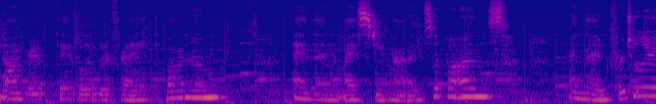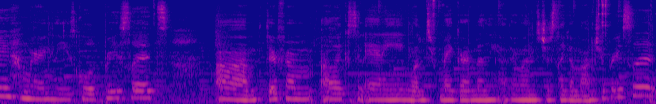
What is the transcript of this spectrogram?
non-ripped. They have a little bit of fraying at the bottom. And then my Steve Madden slip-ons. And then for jewelry, I'm wearing these gold bracelets. Um, they're from Alex and Ani. One's from my grandma and the other one's just like a mantra bracelet.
